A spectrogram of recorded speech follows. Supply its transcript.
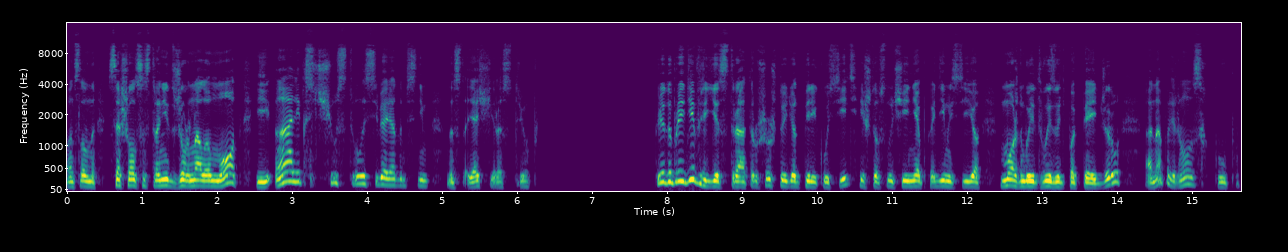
он словно сошел со страниц журнала «Мод», и Алекс чувствовала себя рядом с ним настоящей растрепой. Предупредив регистраторшу, что идет перекусить, и что в случае необходимости ее можно будет вызвать по пейджеру, она повернулась к купу.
